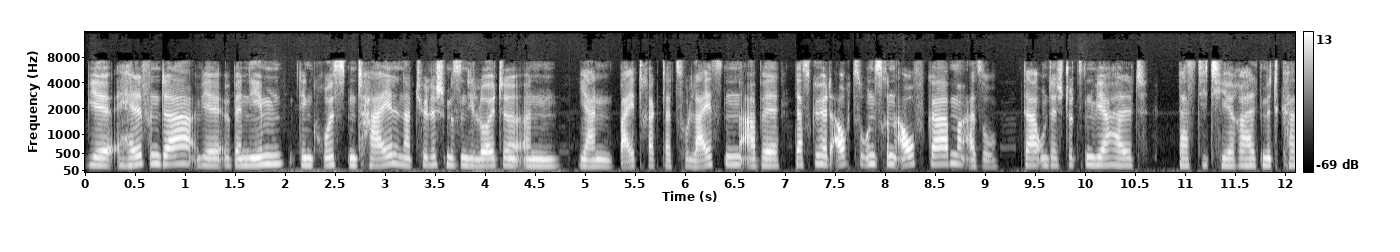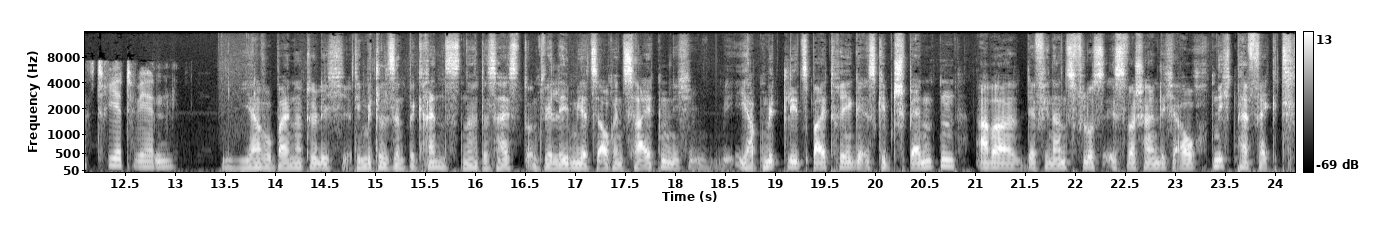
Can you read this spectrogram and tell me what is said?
Wir helfen da, wir übernehmen den größten Teil. Natürlich müssen die Leute einen, ja, einen Beitrag dazu leisten, aber das gehört auch zu unseren Aufgaben. Also da unterstützen wir halt, dass die Tiere halt mit kastriert werden. Ja, wobei natürlich die Mittel sind begrenzt. Ne? Das heißt, und wir leben jetzt auch in Zeiten, ich, ihr habt Mitgliedsbeiträge, es gibt Spenden, aber der Finanzfluss ist wahrscheinlich auch nicht perfekt.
